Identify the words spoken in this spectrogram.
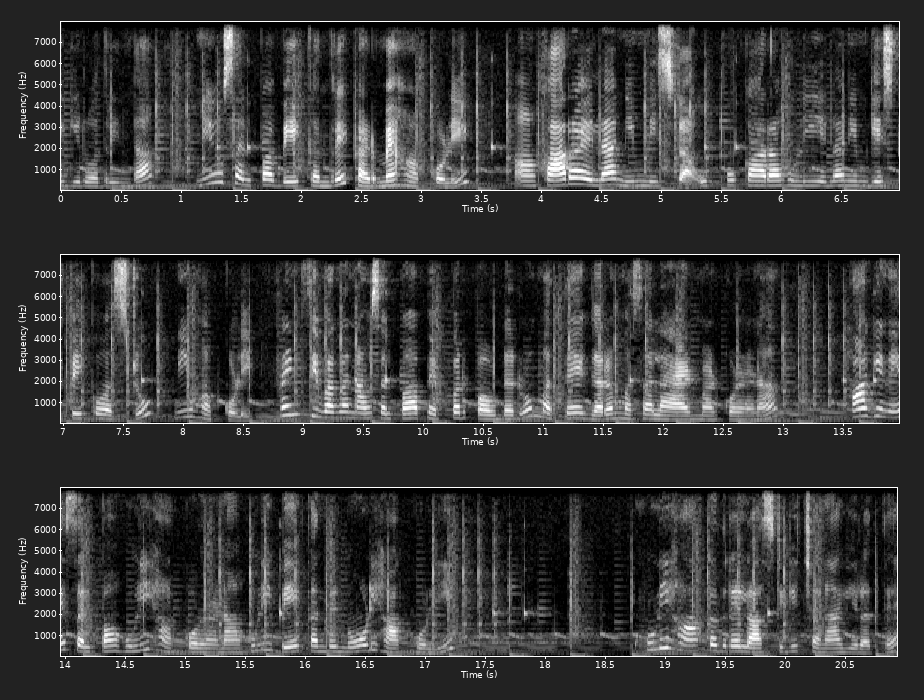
ಆಗಿರೋದ್ರಿಂದ ನೀವು ಸ್ವಲ್ಪ ಬೇಕಂದರೆ ಕಡಿಮೆ ಹಾಕ್ಕೊಳ್ಳಿ. ಖಾರ ಎಲ್ಲ ನಿಮ್ಮ ಇಷ್ಟ ಉಪ್ಪು, ಖಾರ, ಹುಳಿ ಎಲ್ಲ ನಿಮ್ಗೆ ಎಷ್ಟು ಬೇಕೋ ಅಷ್ಟು ನೀವು ಹಾಕ್ಕೊಳ್ಳಿ. ಫ್ರೆಂಡ್ಸ್ ಇವಾಗ ನಾವು ಸ್ವಲ್ಪ ಪೆಪ್ಪರ್ ಪೌಡರು ಮತ್ತು ಗರಂ ಮಸಾಲ ಆ್ಯಡ್ ಮಾಡ್ಕೊಳ್ಳೋಣ. ಹಾಗೆಯೇ ಸ್ವಲ್ಪ ಹುಳಿ ಹಾಕ್ಕೊಳ್ಳೋಣ. ಹುಳಿ ಬೇಕಂದರೆ ನೋಡಿ ಹಾಕ್ಕೊಳ್ಳಿ. ಹುಳಿ ಹಾಕಿದ್ರೆ ಲಾಸ್ಟಿಗೆ ಚೆನ್ನಾಗಿರುತ್ತೆ.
